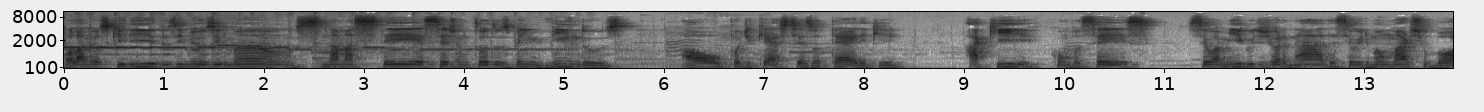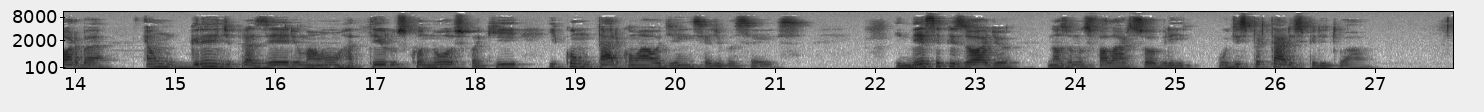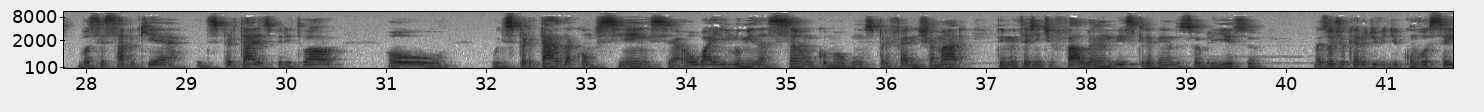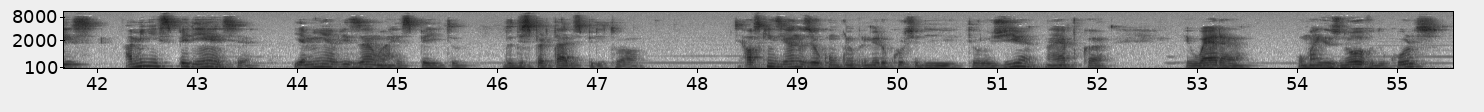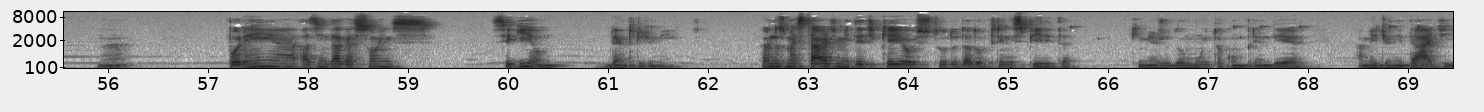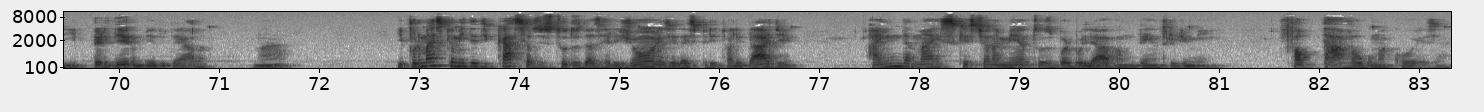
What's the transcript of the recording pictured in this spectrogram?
Olá, meus queridos e meus irmãos, Namastê, sejam todos bem-vindos ao podcast Esoteric. Aqui com vocês, seu amigo de jornada, seu irmão Márcio Borba. É um grande prazer e uma honra tê-los conosco aqui e contar com a audiência de vocês. E nesse episódio, nós vamos falar sobre o despertar espiritual. Você sabe o que é o despertar espiritual? Ou o despertar da consciência? Ou a iluminação, como alguns preferem chamar? Tem muita gente falando e escrevendo sobre isso, mas hoje eu quero dividir com vocês a minha experiência e a minha visão a respeito do despertar espiritual. Aos 15 anos eu concluí o primeiro curso de teologia. Na época eu era o mais novo do curso, né? Porém, as indagações seguiam dentro de mim. Anos mais tarde, me dediquei ao estudo da doutrina espírita, que me ajudou muito a compreender a mediunidade e perder o medo dela. Né? E por mais que eu me dedicasse aos estudos das religiões e da espiritualidade, ainda mais questionamentos borbulhavam dentro de mim. Faltava alguma coisa.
